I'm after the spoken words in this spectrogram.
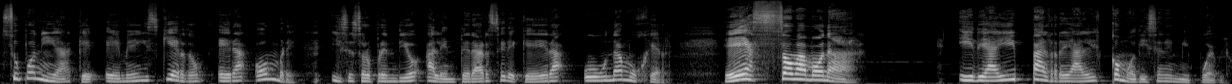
suponía que M. Izquierdo era hombre y se sorprendió al enterarse de que era una mujer. ¡Eso, mamona! Y de ahí pa'l real, como dicen en mi pueblo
